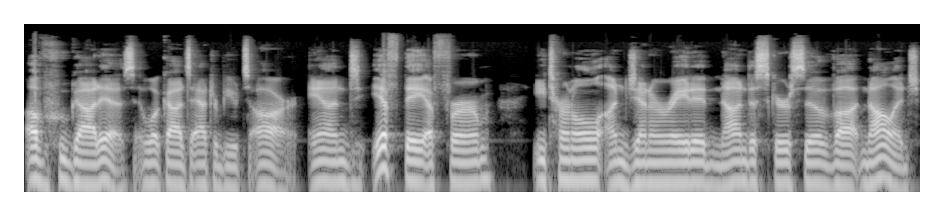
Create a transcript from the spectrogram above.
of who God is and what God's attributes are. And if they affirm eternal, ungenerated, non-discursive uh, knowledge,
